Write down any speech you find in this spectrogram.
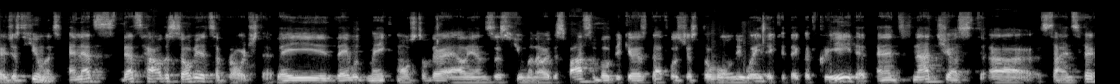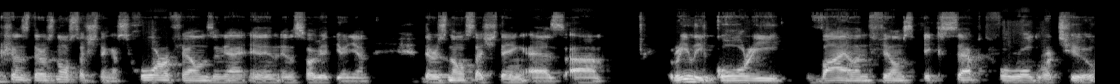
They're just humans, and that's that's how the Soviets approached it. They they would make most of their aliens as humanoid as possible because that was just the only way they could they could create it. And it's not just uh, science fictions. There's no such thing as horror films in the, in, in the Soviet Union. There's no such thing as um, really gory, violent films except for World War II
